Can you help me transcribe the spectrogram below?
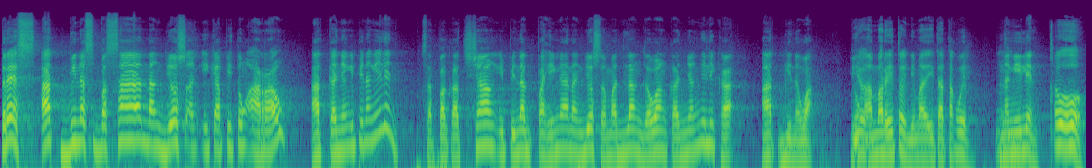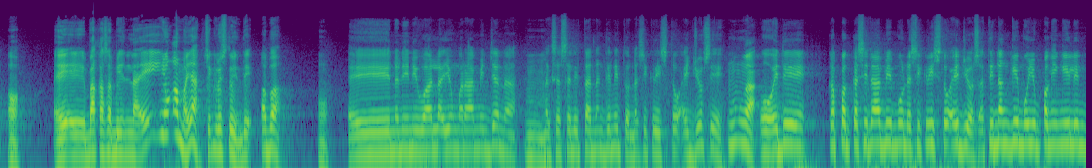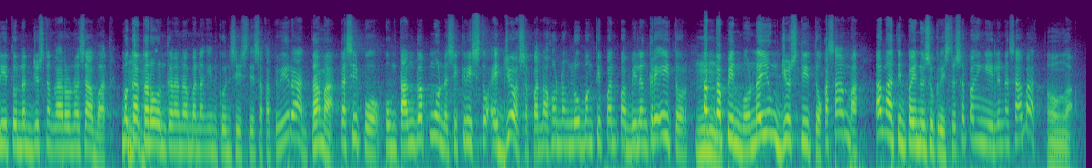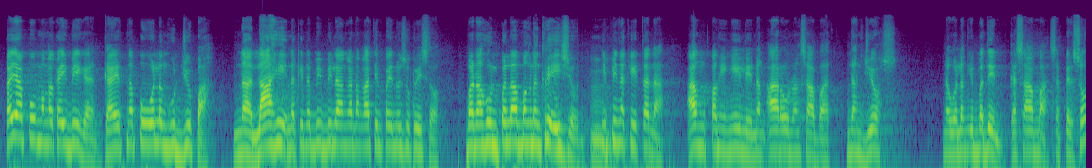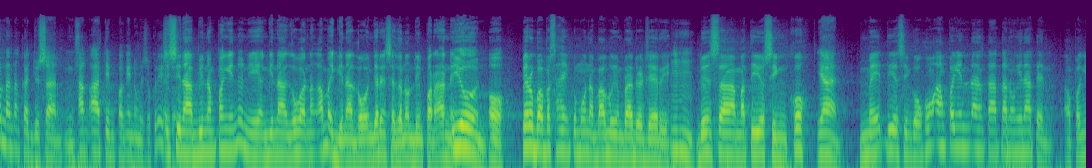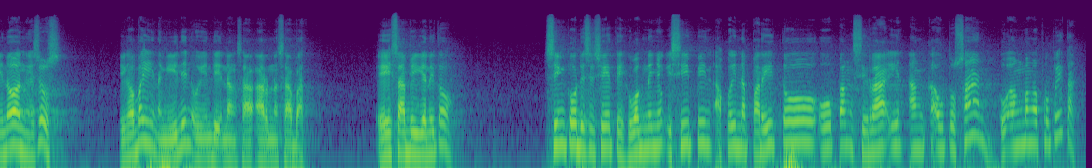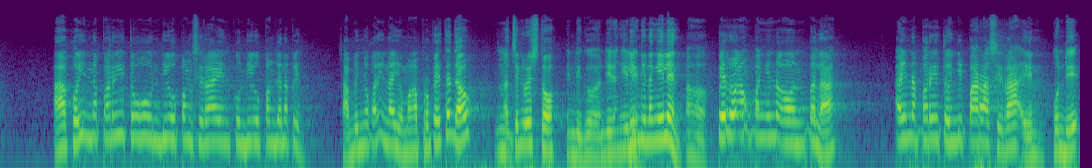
Tres, at binasbasa ng Diyos ang ikapitong araw at kanyang ipinangilin, sapagkat siyang ipinagpahinga ng Diyos sa madlang gawang kanyang nilikha at ginawa. Yung Yun. ama rito, hindi maitatakwil. Nangilin. Oo. Oh. Eh, eh, baka sabihin nila, eh, yung ama yan, si Kristo hindi. Aba. Eh, naniniwala yung maraming dyan na Mm. nagsasalita ng ganito na si Kristo ay Diyos eh. Mm, nga. O edi, kapag ka sinabi mo na si Kristo ay Diyos at tinanggi mo yung pangingilin dito ng Diyos ng araw ng Sabat, magkakaroon ka na naman ng inconsistency sa katuwiran. Tama. Kasi po, kung tanggap mo na si Kristo ay Diyos sa panahon ng lumang tipan pa bilang creator, tanggapin mo na yung Diyos dito kasama ang ating Panginoon Kristo sa pangingilin ng Sabat. Oo nga. Kaya po mga kaibigan, kahit na po walang Hudyo pa, na lahi na kinabibilangan ng ating Panginoon Kristo, panahon pa lamang ng creation, ipinakita na ang pangingili ng araw ng Sabat ng Diyos na walang iba din kasama sa persona ng kadyusan ang ating Panginoong Eh, Kristo. sinabi ng Panginoon, eh, ang ginagawa ng ama, eh, ginagawa niya rin sa ganon din paraan eh. Yun. Oh, pero babasahin ko muna bago yung Brother Jerry, Mhm. doon sa Mateo 5. Yan. Matthew 5, kung ang Panginoon ang tatanungin natin, o Panginoon, Jesus, ikaw ba'y nangilin o hindi ng sa araw ng Sabat? Eh, sabi ganito, 5.17, huwag ninyong isipin, ako'y naparito upang sirain ang kautosan o ang mga propeta. Ako'y naparito hindi upang sirain, kundi upang ganapin. sabi nyo kanina, yung mga propeta daw, at si Kristo, Hindi ko, hindi nang hilin. hindi nangilin. Oo. Pero ang Panginoon pala, ay naparito hindi para sirain, Kundi,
